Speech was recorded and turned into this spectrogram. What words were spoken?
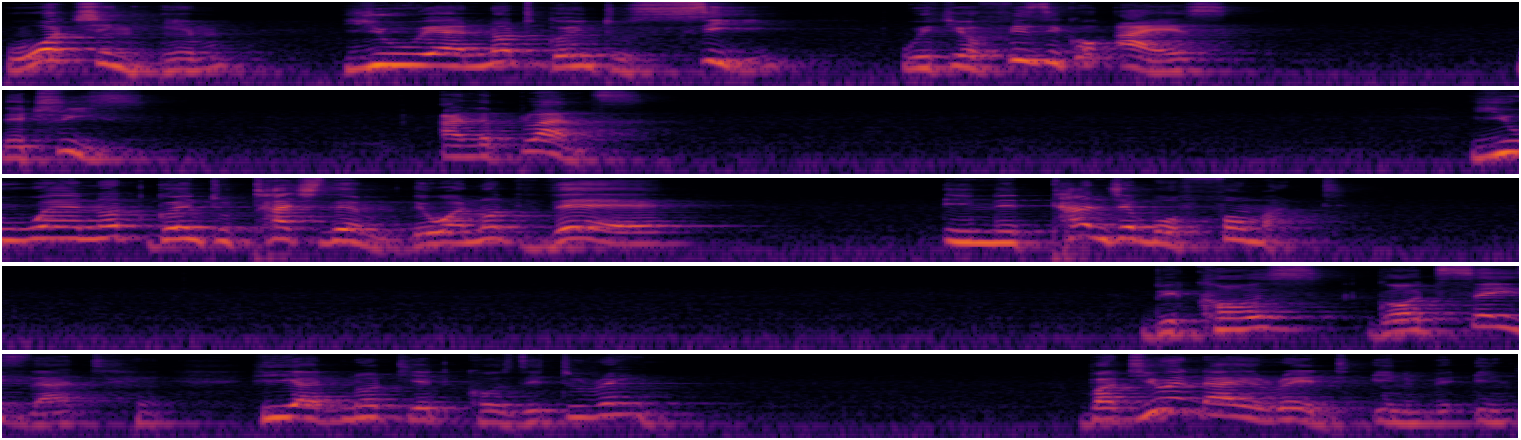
watching him, you were not going to see with your physical eyes the trees and the plants. You were not going to touch them. They were not there in a tangible format. Because God says that He had not yet caused it to rain. But you and I read in, in,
